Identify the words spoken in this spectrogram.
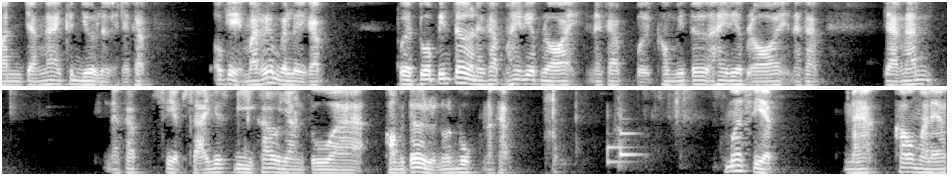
มันจะง่ายขึ้นเยอะเลยนะครับโอเค มาเริ่มกันเลยครับ เปิดตัวปรินเตอร์นะครับให้เรียบร้อยนะครับ เปิดคอมพิวเตอร์ให้เรียบร้อยนะครับ จากนั้นนะครับเสียบสาย USB เข้ายังตัวคอมพิวเตอร์หรือโน้ตบุ๊กนะครับ เมื่อเสียบนะเข้ามาแล้ว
